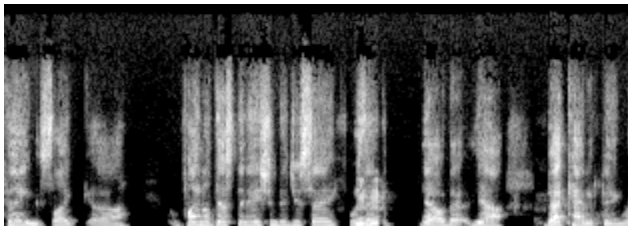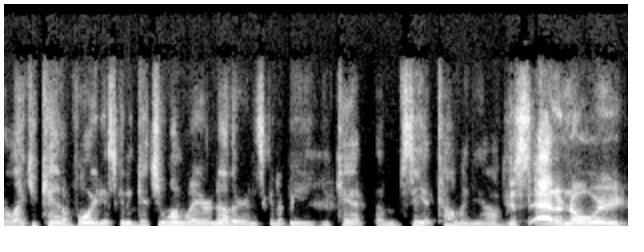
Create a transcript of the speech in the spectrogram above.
things. Like uh, Final Destination, did you say? Was that? Yeah, that yeah, that kind of thing. Where like you can't avoid it. It's going to get you one way or another, and it's going to be you can't um, see it coming. You know. Just out of nowhere.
